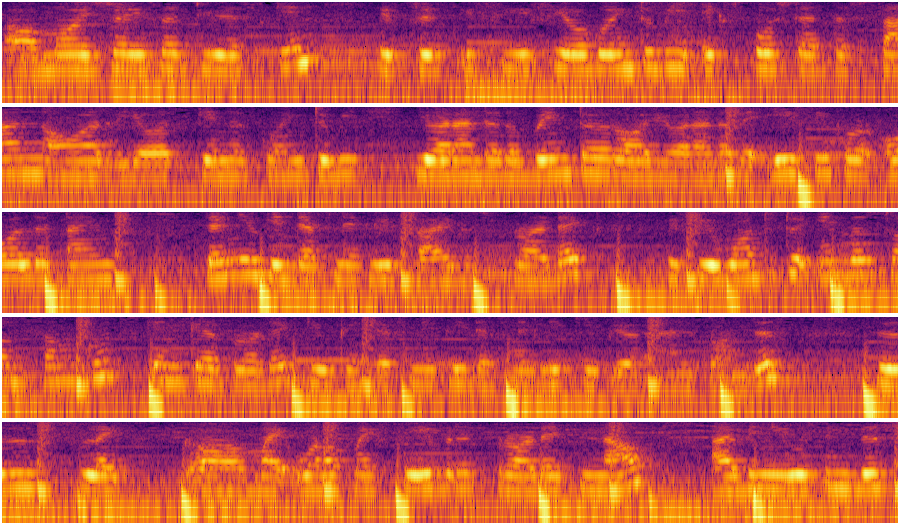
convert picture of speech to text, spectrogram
uh, moisturizer to your skin if if, if you're going to be exposed at the sun or your skin is going to be you are under the winter or you are under the AC for all the time then you can definitely try this product. If you wanted to invest on some good skincare product you can definitely definitely keep your hands on this. This is like uh, my one of my favorite product now. I've been using this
